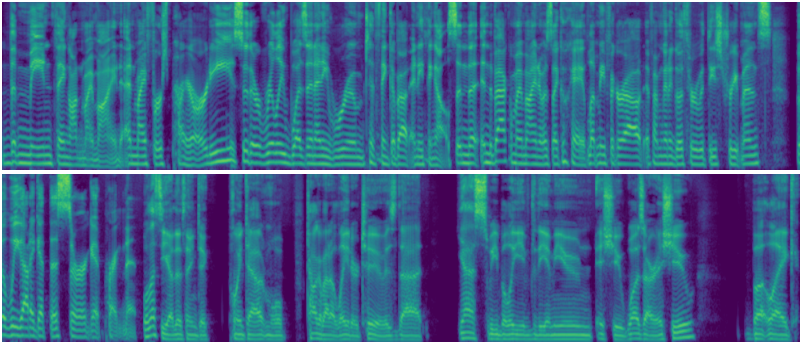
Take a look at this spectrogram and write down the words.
the main thing on my mind and my first priority. So there really wasn't any room to think about anything else. In the in the back of my mind, I was like, okay, let me figure out if I'm going to go through with these treatments, but we got to get this surrogate pregnant. Well, that's the other thing to point out, and we'll talk about it later too, is that yes, we believed the immune issue was our issue, but like,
